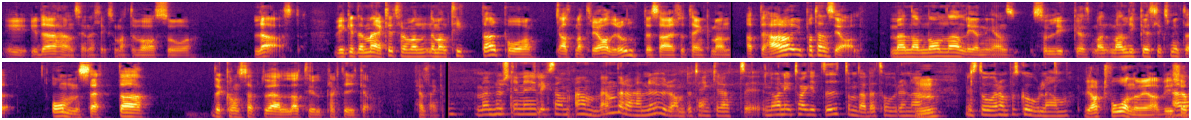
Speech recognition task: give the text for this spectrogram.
i, i det här hänseendet, liksom, att det var så löst. Vilket är märkligt för man, när man tittar på allt material runt det så här så tänker man att det här har ju potential. Men av någon anledning så lyckas man, man lyckades liksom inte omsätta det konceptuella till praktiken. Helt enkelt. Men hur ska ni liksom använda det här nu då? Om du tänker att eh, nu har ni tagit dit de där datorerna, Mm. nu står de på skolan. Vi har två nu ja. Vi, Ja. köp,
